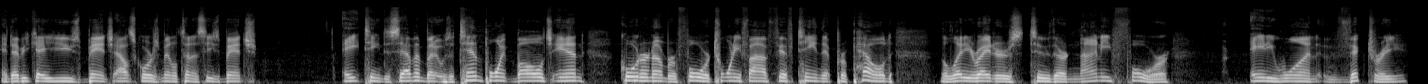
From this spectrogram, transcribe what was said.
And WKU's bench outscores Middle Tennessee's bench 18 to 7, but it was a 10 point bulge in quarter number 4, 25 15, that propelled the Lady Raiders to their 94 81 victory.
